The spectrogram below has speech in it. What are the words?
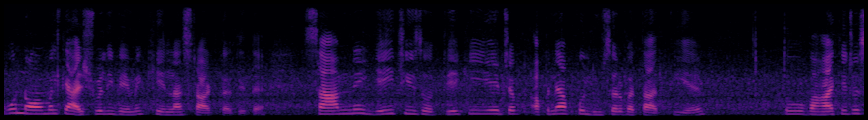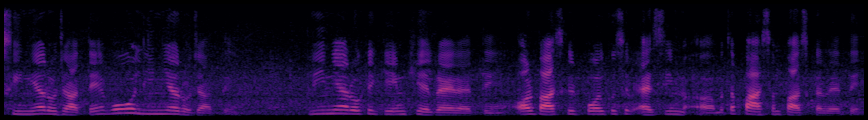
वो नॉर्मल कैजुअली वे में खेलना स्टार्ट कर देता है। सामने यही चीज़ होती है कि ये जब अपने आप को लूज़र बताती है तो वहाँ के जो सीनियर हो जाते हैं, वो लीनियर हो जाते हैं। लीनियर होके गेम खेल रहे रहते हैं और बास्केटबॉल को सिर्फ़ ऐसी मतलब पास हम पास कर रहे थे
